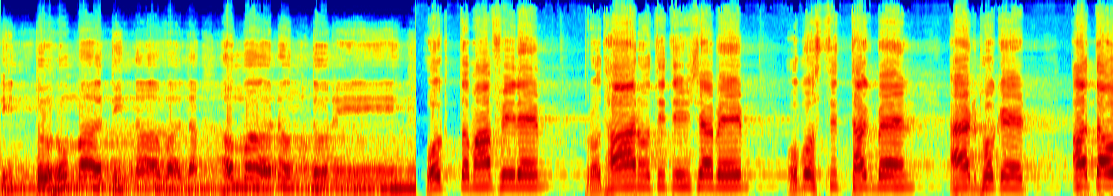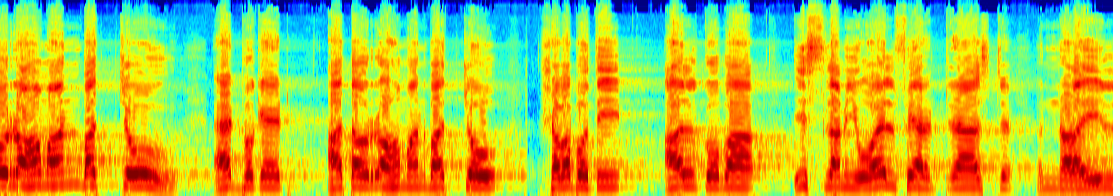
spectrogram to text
কিন্তু মদিনাওয়ালা আমার অন্তরে। উক্ত মাহফিলে প্রধান অতিথি হিসেবে উপস্থিত থাকবেন অ্যাডভোকেট আতাউর রহমান বাচ্চু। অ্যাডভোকেট আতাউর রহমান বাচ্চু, সভাপতি আলকোবা ইসলামী ওয়েলফেয়ার ট্রাস্ট, নড়াইল।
